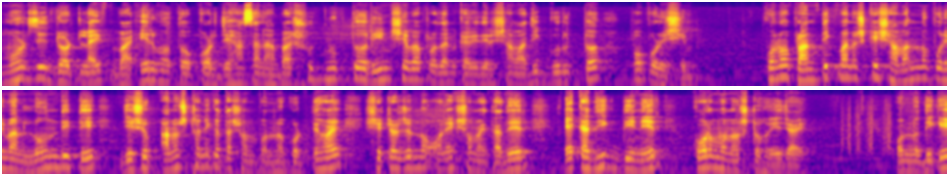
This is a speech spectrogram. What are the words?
মসজিদ ডট লাইফ বা এর মতো কর্জে হাসানা বা সুদমুক্ত ঋণ সেবা প্রদানকারীদের সামাজিক গুরুত্ব অপরিসীম। কোনো প্রান্তিক মানুষকে সামান্য পরিমাণ লোন দিতে যেসব আনুষ্ঠানিকতা সম্পন্ন করতে হয়, সেটার জন্য অনেক সময় তাদের একাধিক দিনের কর্ম নষ্ট হয়ে যায়। অন্যদিকে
